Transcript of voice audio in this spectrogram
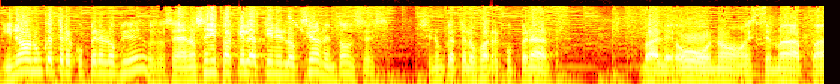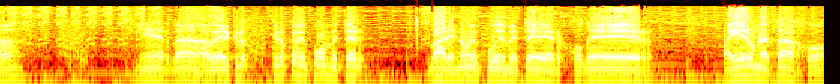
y no, nunca te recupera los videos. O sea, no sé ni para qué la tiene la opción entonces. Si nunca te los va a recuperar. Vale, oh no, este mapa. Mierda, a ver, creo, creo que me puedo meter... Vale, no me pude meter, joder. Ahí era un atajo.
